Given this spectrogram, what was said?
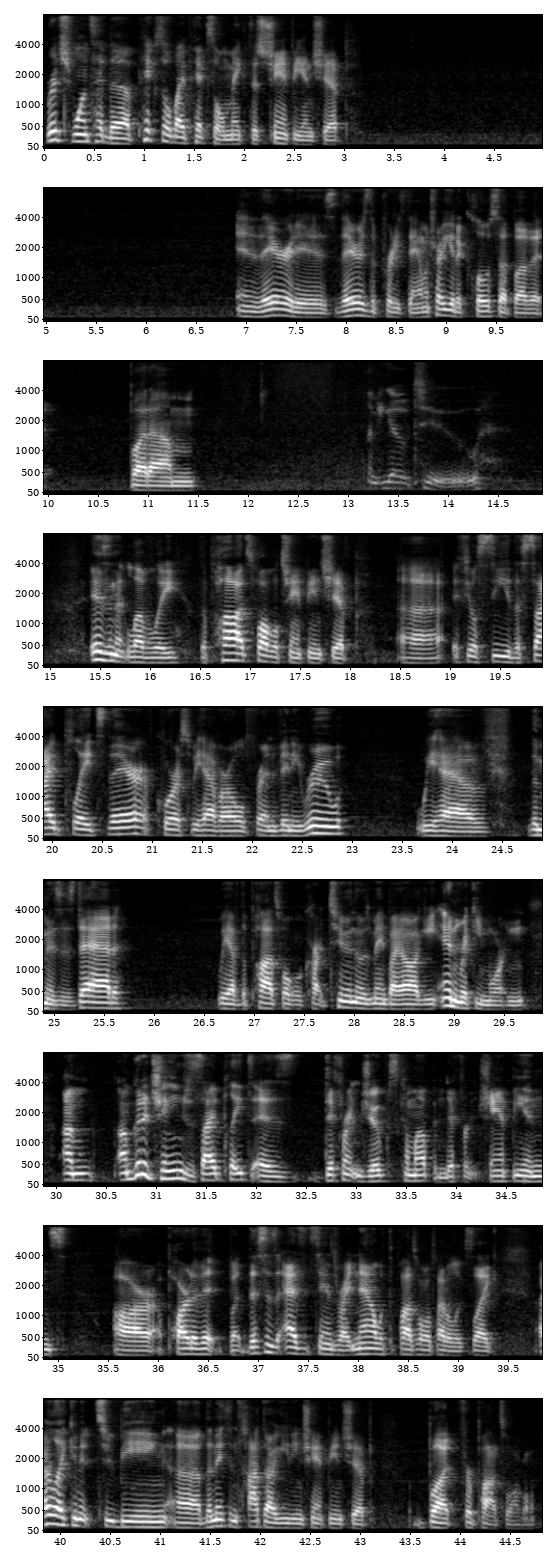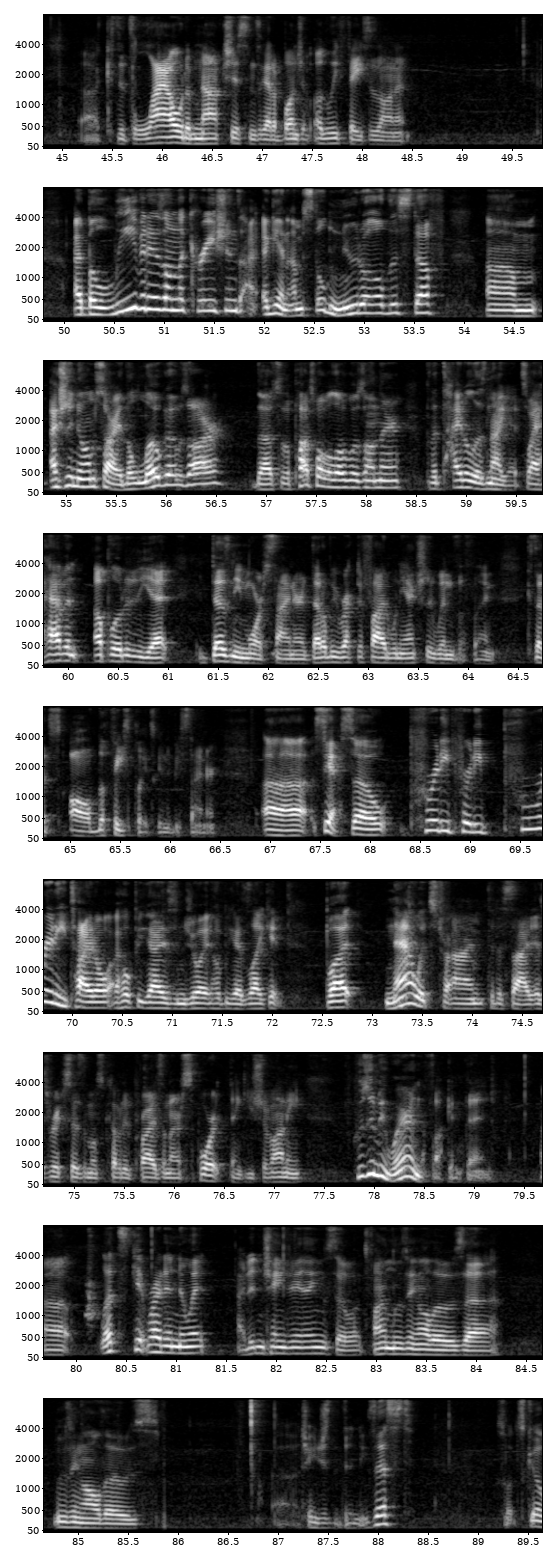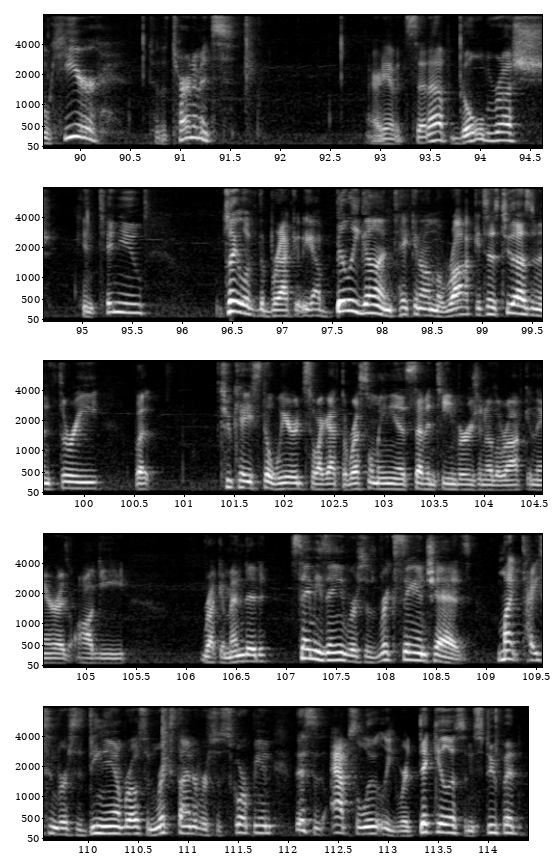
Rich once had to pixel by pixel make this championship. And there it is. There's the pretty thing. I'm going to try to get a close up of it. But, um, let me go to. Isn't it lovely? The Podswoggle Championship. Uh, if you'll see the side plates there, of course, we have our old friend Vinny Rue. We have The Miz's Dad. We have the Podswoggle cartoon that was made by Augie and Ricky Morton. I'm I'm gonna change the side plates as different jokes come up and different champions are a part of it. But this is as it stands right now. What the Podswoggle title looks like. I liken it to being uh, the Nathan's Hot Dog Eating Championship, but for Podswoggle, because uh, it's loud, obnoxious, and it's got a bunch of ugly faces on it. I believe it is on the creations. I, again, I'm still new to all this stuff. Um, actually, no, I'm sorry. The logos are the so the Podswoggle logo's on there, but the title is not yet. So I haven't uploaded it yet. It does need more Steiner. That'll be rectified when he actually wins the thing, because that's all the faceplate's going to be Steiner. Uh, so yeah, so pretty, pretty, pretty title. I hope you guys enjoy it. Hope you guys like it. But now it's time to decide, as Rich says, the most coveted prize in our sport. Thank you, Shivani. Who's going to be wearing the fucking thing? Uh, let's get right into it. I didn't change anything, so it's fine losing all those, uh, losing all those uh, changes that didn't exist. So let's go here to the tournament. I already have it set up. Gold Rush, continue. Let's take a look at the bracket. We got Billy Gunn taking on The Rock. It says 2003, but 2K is still weird, so I got the WrestleMania 17 version of The Rock in there as Augie recommended. Sami Zayn versus Rick Sanchez. Mike Tyson versus Dean Ambrose and Rick Steiner versus Scorpion. This is absolutely ridiculous and stupid.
